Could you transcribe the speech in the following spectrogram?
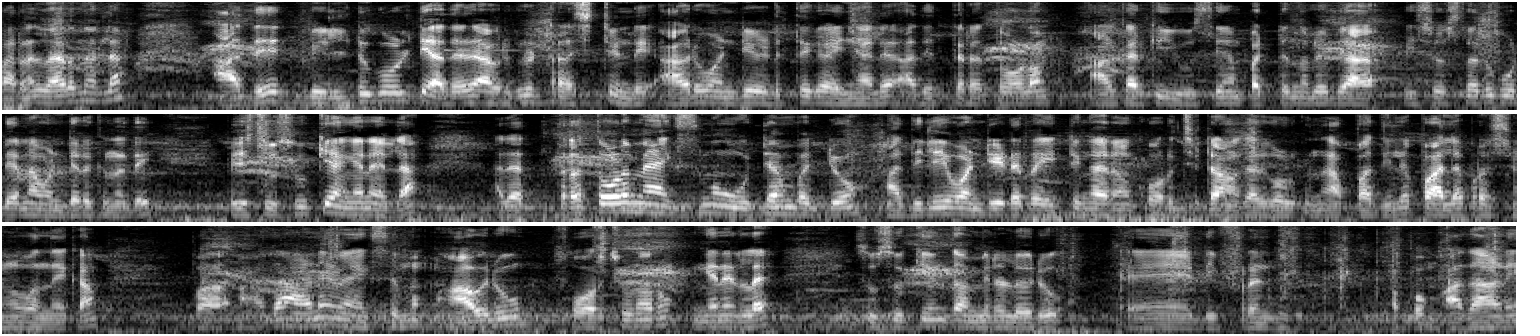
പറഞ്ഞത് വേറെ ഒന്നുമല്ല അത് ബിൽഡ് ക്വാളിറ്റി അതായത് അവർക്കൊരു ട്രസ്റ്റ് ഉണ്ട്. ആ ഒരു വണ്ടി എടുത്തു കഴിഞ്ഞാൽ അത് ഇത്രത്തോളം ആൾക്കാർക്ക് യൂസ് ചെയ്യാൻ പറ്റും എന്നുള്ളൊരു വിശ്വസ്തത കൂടിയാണ് ആ വണ്ടി എടുക്കുന്നത്. പക്ഷേ സുസുക്കി അങ്ങനെയല്ല. അത് എത്രത്തോളം മാക്സിമം ഊറ്റാൻ പറ്റുമോ അതിൽ വണ്ടിയുടെ റേറ്റും കാര്യങ്ങളും കുറച്ചിട്ട് ആൾക്കാർക്ക് കൊടുക്കുന്നത്. അപ്പോൾ അതിൽ പല പ്രശ്നങ്ങൾ വന്നേക്കാം. അപ്പോൾ അതാണ് മാക്സിമം ആ ഒരു ഫോർച്യൂണറും ഇങ്ങനെയുള്ള സുസുക്കിയും തമ്മിലുള്ളൊരു ഡിഫറൻസ് അപ്പം അതാണ്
